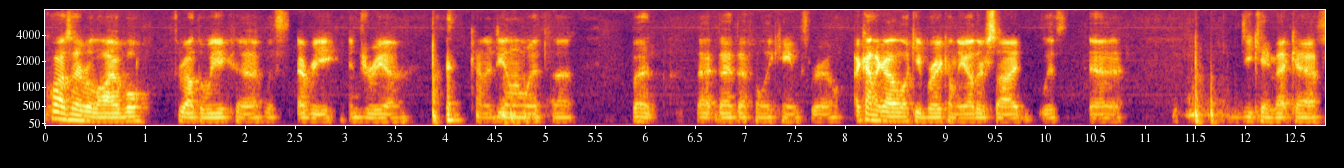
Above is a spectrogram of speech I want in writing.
quasi reliable throughout the week uh, with every injury I'm kind of dealing with. Uh, but that that definitely came through. I kind of got a lucky break on the other side with uh, DK Metcalf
